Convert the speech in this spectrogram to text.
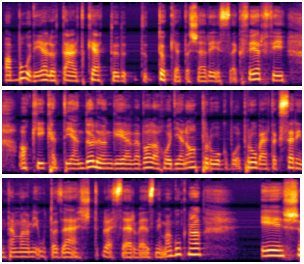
a, bódi előtt állt kettő tökéletesen részeg férfi, akik hát ilyen dölöngélve valahogy ilyen aprókból próbáltak szerintem valami utazást leszervezni maguknak, és,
